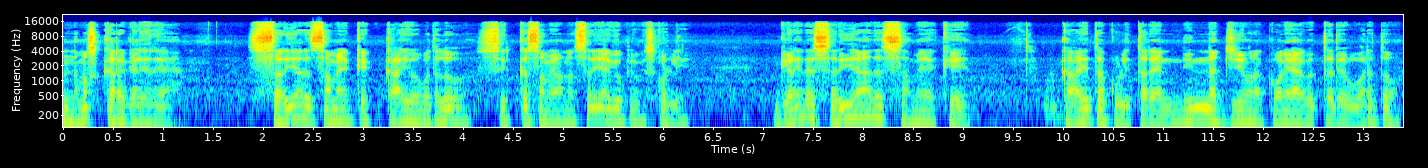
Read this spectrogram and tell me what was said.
ನಮಸ್ಕಾರ ಗೆಳೆಯರೇ. ಸರಿಯಾದ ಸಮಯಕ್ಕೆ ಕಾಯುವ ಬದಲು ಸಿಕ್ಕ ಸಮಯವನ್ನು ಸರಿಯಾಗಿ ಉಪಯೋಗಿಸಿಕೊಳ್ಳಿ. ಗೆಳೆಯರೇ, ಸರಿಯಾದ ಸಮಯಕ್ಕೆ ಕಾಯುತ್ತಾ ಕುಳಿತರೆ ನಿನ್ನ ಜೀವನ ಕೊನೆಯಾಗುತ್ತದೆ ಹೊರತು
